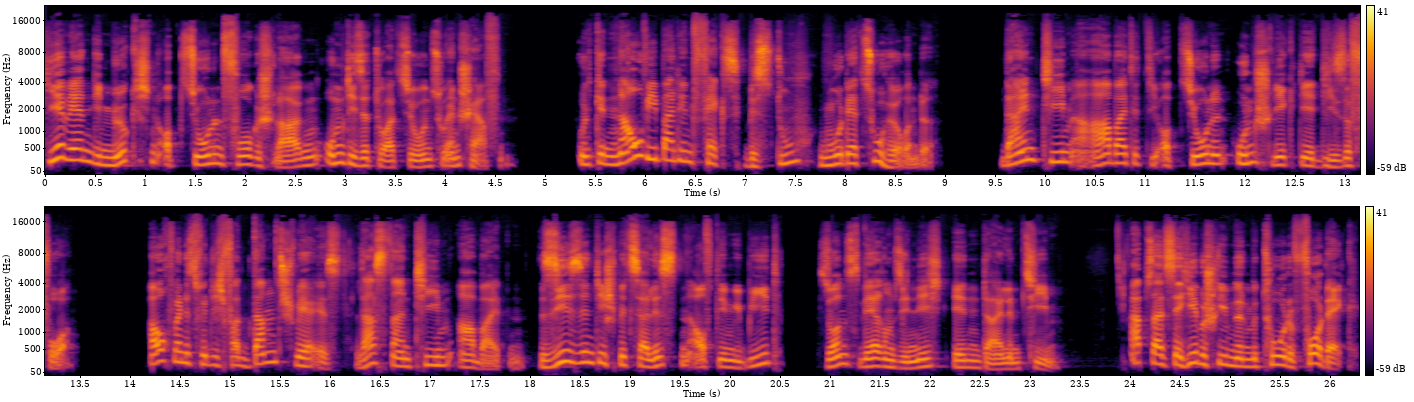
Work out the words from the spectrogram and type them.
Hier werden die möglichen Optionen vorgeschlagen, um die Situation zu entschärfen. Und genau wie bei den Facts bist du nur der Zuhörende. Dein Team erarbeitet die Optionen und schlägt dir diese vor. Auch wenn es für dich verdammt schwer ist, lass dein Team arbeiten. Sie sind die Spezialisten auf dem Gebiet, sonst wären sie nicht in deinem Team. Abseits der hier beschriebenen Methode Vordeck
